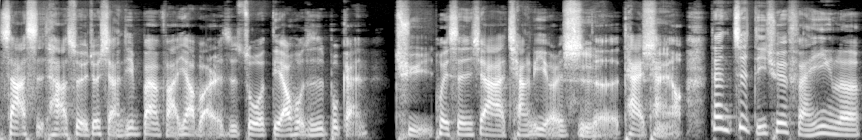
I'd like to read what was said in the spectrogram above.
杀死他，所以就想尽办法要把儿子做掉，或者是不敢娶会生下强力儿子的太太哦。但这的确反映了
